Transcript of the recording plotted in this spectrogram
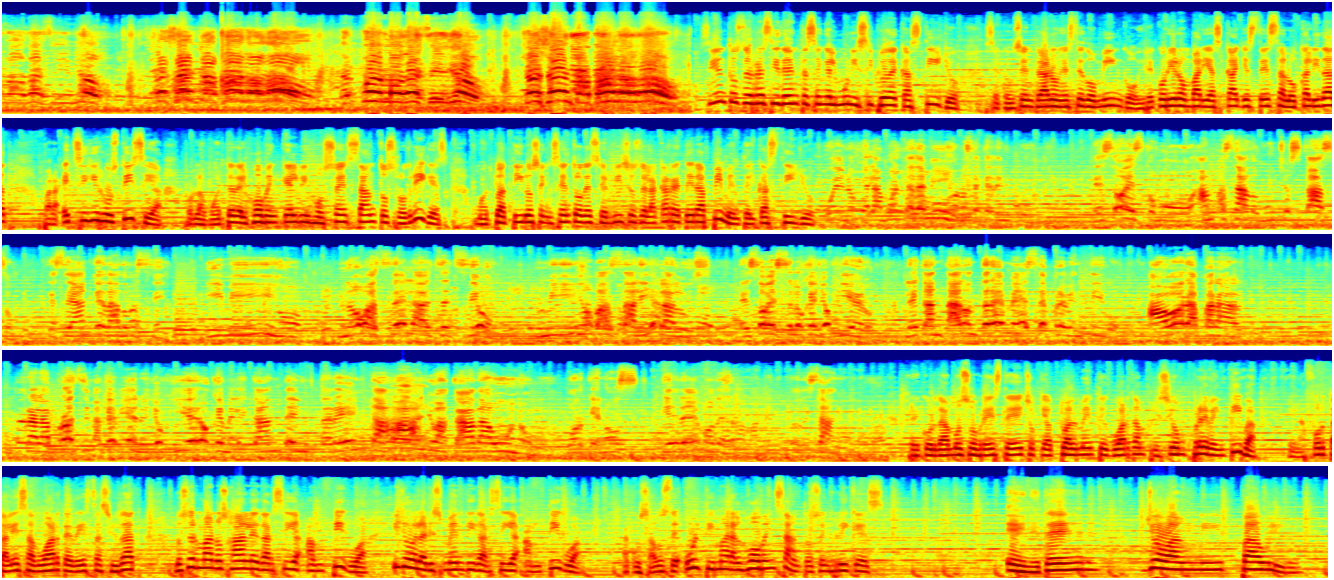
pueblo decidió 60 para los dos. El pueblo decidió 60 para los dos. Cientos de residentes en el municipio de Castillo se concentraron este domingo y recorrieron varias calles de esta localidad para exigir justicia por la muerte del joven Kelvin José Santos Rodríguez, muerto a tiros en centro de servicios de la carretera Pimentel Castillo. Bueno, que la muerte de mi hijo no se quede impune. Eso es como han pasado muchos casos que se han quedado así. Y mi hijo no va a ser la excepción. Mi hijo va a salir a la luz. Eso es lo que yo quiero. Le cantaron tres meses preventivos. Ahora para, para la próxima que viene yo quiero que me le canten 30 años a cada uno. Porque nos queremos derramamiento de sangre. Recordamos sobre este hecho que actualmente guardan prisión preventiva en la Fortaleza Duarte de esta ciudad los hermanos Hanle García Antigua y Joel Arismendi García Antigua, acusados de ultimar al joven Santos Enríquez. NTN, Joanny Paulino.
